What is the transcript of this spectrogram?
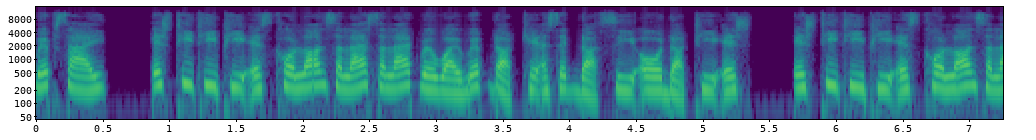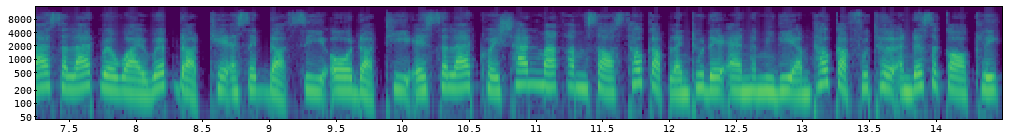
เว็บไซต์ https colon slash slash www.kasset.co.th https colon slash slash www.kasset.co.th slash question mark am source เท่ากับ length today and medium เท่ากับ footer underscore click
